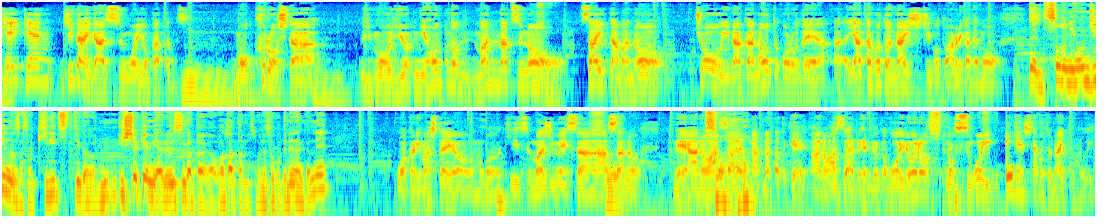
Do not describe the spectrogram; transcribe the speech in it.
経験時代がすごい良かったんです。もう苦労した、もう日本の真夏の埼玉の超田舎のところでやったことない仕事アメリカでも。でその日本人のさその規律っていうか一生懸命やる姿が分かったんですもんねそこでねなんかね。分かりましたよ。もう規律真面目さ朝のねあの朝ななんだっけ？あの朝練とかもういろいろのすごい経験したことないことがいい。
